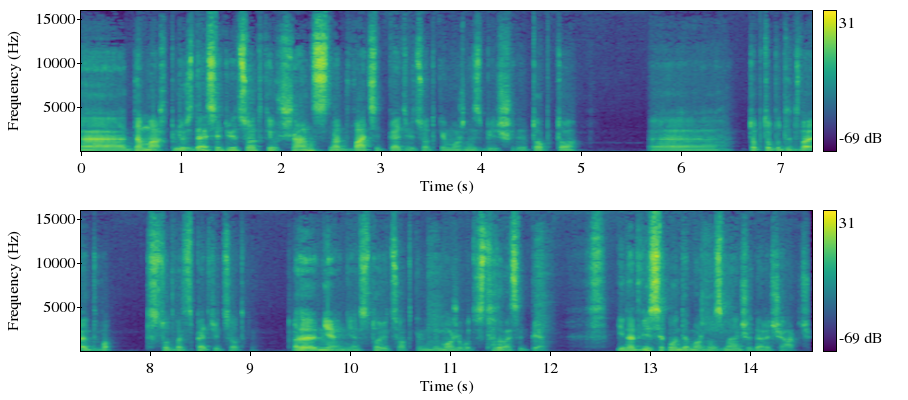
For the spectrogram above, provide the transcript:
Е, Дамаг плюс 10%, шанс на 25% можна збільшити. Тобто, е, тобто буде 2, 2, 125%. Е, ні, ні, 100%, не може бути 125. І на 2 секунди можна зменшити речардж.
